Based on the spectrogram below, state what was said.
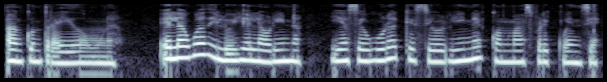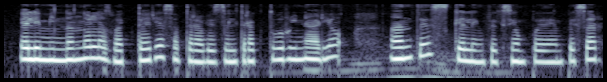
han contraído una. El agua diluye la orina y asegura que se orine con más frecuencia, eliminando las bacterias a través del tracto urinario antes que la infección pueda empezar.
